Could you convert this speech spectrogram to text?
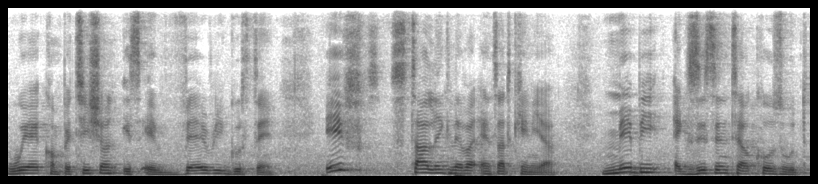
where competition is a very good thing. If Starlink never entered Kenya, maybe existing telcos would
